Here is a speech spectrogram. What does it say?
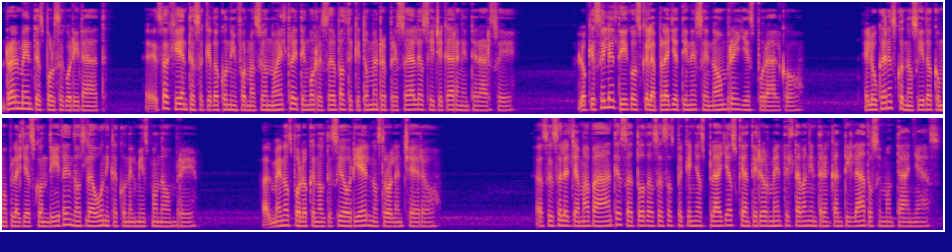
Realmente es por seguridad. Esa gente se quedó con información nuestra y tengo reservas de que tomen represalias si llegaran a enterarse. Lo que sí les digo es que la playa tiene ese nombre y es por algo. El lugar es conocido como Playa Escondida y no es la única con el mismo nombre. Al menos por lo que nos decía Uriel, nuestro lanchero. Así se les llamaba antes a todas esas pequeñas playas que anteriormente estaban entre acantilados y montañas.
